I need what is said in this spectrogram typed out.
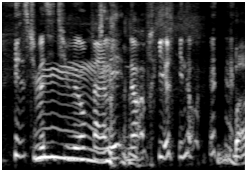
Je sais pas si tu veux en parler. Non, a priori non. bah,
